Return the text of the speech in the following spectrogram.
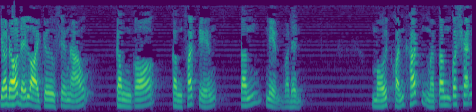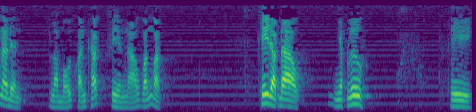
Do đó để loại trừ phiền não cần có cần phát triển tấn niệm và định mỗi khoảnh khắc mà tâm có sát na định là mỗi khoảnh khắc phiền não vắng mặt. Khi đạt đạo, nhập lưu, thì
